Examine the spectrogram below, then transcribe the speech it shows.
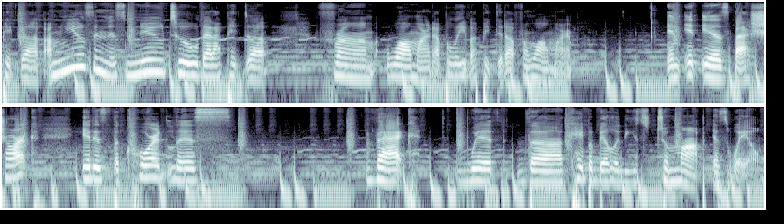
picked up. I'm using this new tool that I picked up from Walmart. I believe I picked it up from Walmart. And it is by Shark. It is the cordless vac with the capabilities to mop as well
